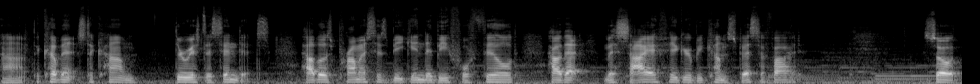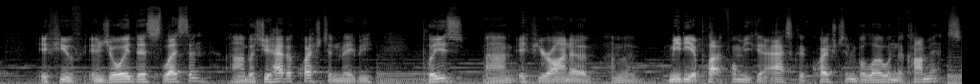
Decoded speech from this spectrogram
uh, the covenants to come through his descendants, how those promises begin to be fulfilled, how that Messiah figure becomes specified. So, if you've enjoyed this lesson, uh, but you have a question maybe, please, um, if you're on a, on a media platform, you can ask a question below in the comments.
